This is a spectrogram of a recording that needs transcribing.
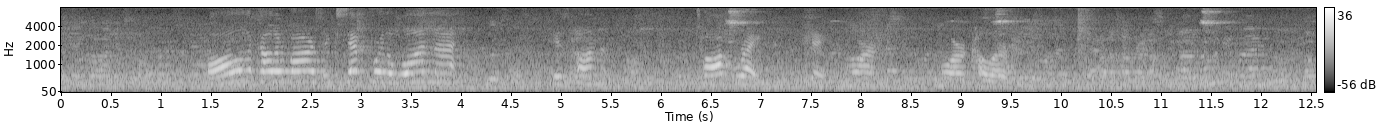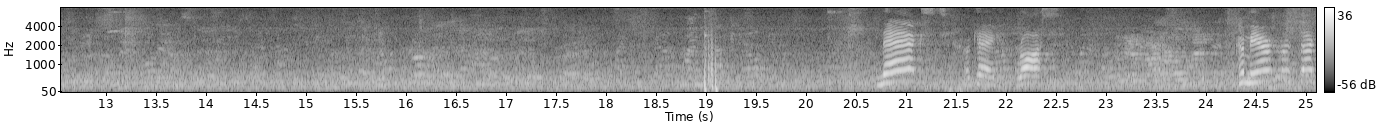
And then go on into All of the color bars except for the one that is on the top right. Okay, more, more color. Next. Okay, Ross. Come here for a sec.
